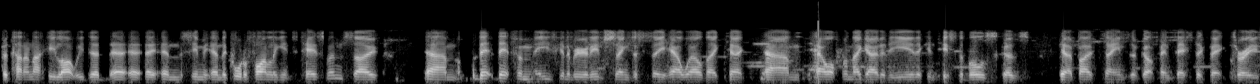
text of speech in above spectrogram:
for Taranaki like we did uh, uh in the semi in the quarter final against Tasman. So um, that, that for me is going to be really interesting to see how well they kick, um, how often they go to the air, the contestables, because you know, both teams have got fantastic back threes.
